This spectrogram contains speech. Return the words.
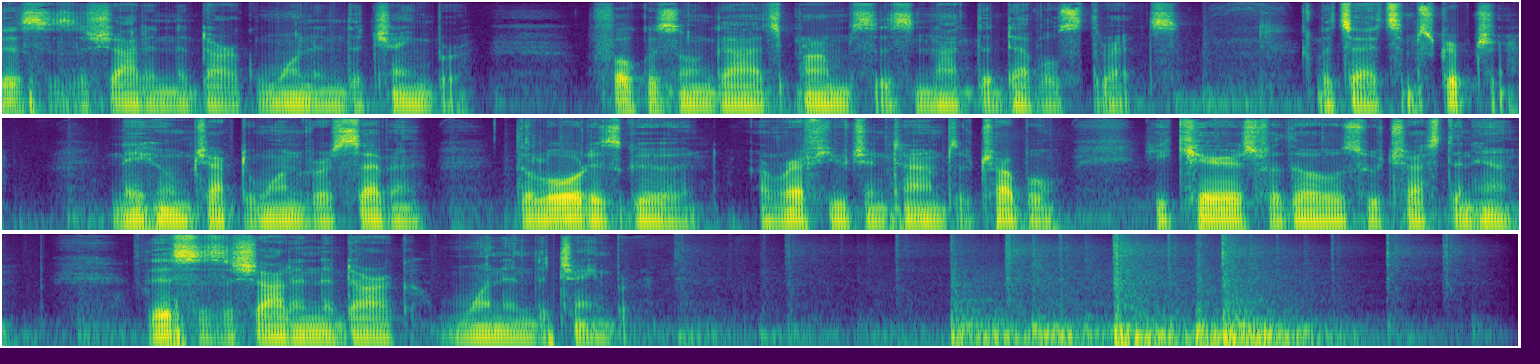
This is a shot in the dark, one in the chamber. Focus on God's promises, not the devil's threats. Let's add some scripture. Nahum chapter 1 verse 7. The Lord is good, a refuge in times of trouble. He cares for those who trust in him. This is a shot in the dark, one in the chamber.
